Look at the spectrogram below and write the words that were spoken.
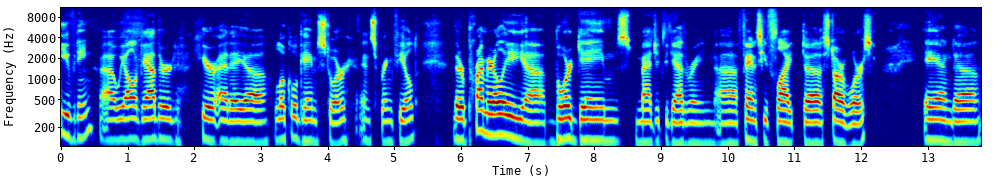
evening, uh, we all gathered here at a uh, local game store in Springfield. They're primarily uh, board games, Magic the Gathering, uh, Fantasy Flight, Star Wars. And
